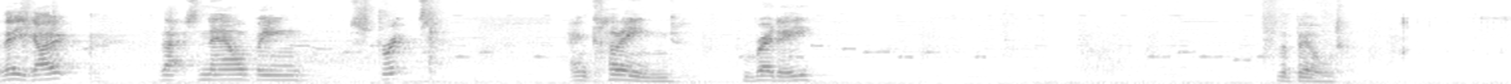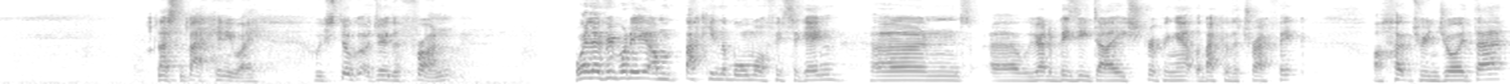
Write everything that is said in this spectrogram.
There you go. That's now been stripped and cleaned, ready for the build. That's the back anyway. We've still got to do the front. Well everybody, I'm back in the warm office again and uh, we've had a busy day stripping out the back of the Trafic. I hope you enjoyed that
